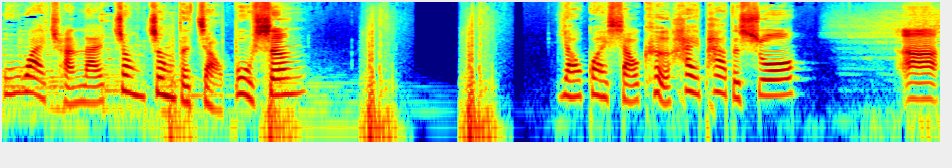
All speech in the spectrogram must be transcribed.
屋外传来重重的脚步声。妖怪小可害怕的说。啊！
